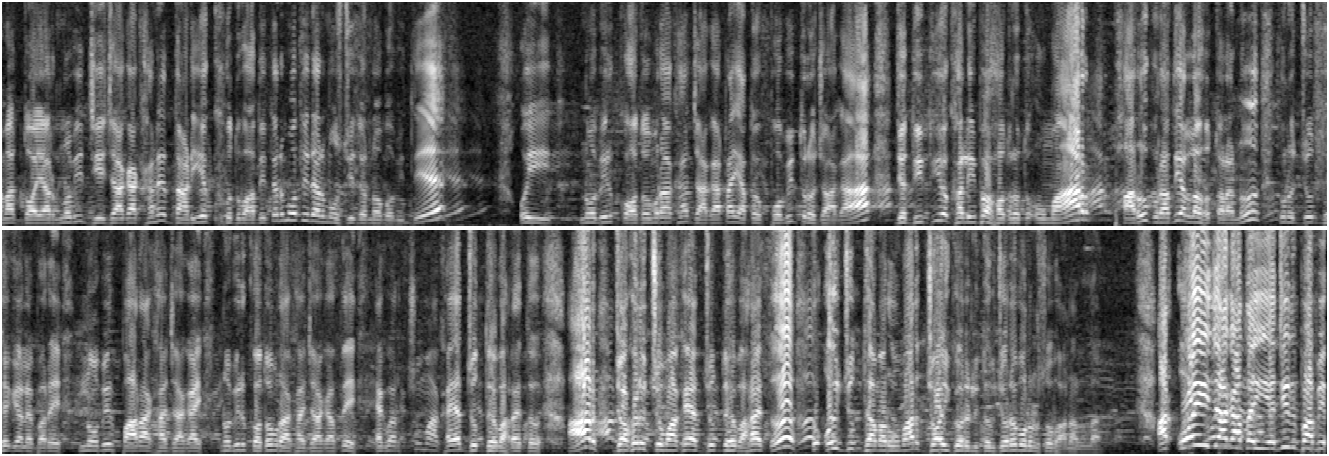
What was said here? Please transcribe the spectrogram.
আমার দয়ার নবী যে জায়গাখানে দাঁড়িয়ে খুদবাদিতের মদিনার মসজিদের নববীতে, ওই নবীর কদম রাখা জায়গাটা এত পবিত্র জায়গা যে দ্বিতীয় খালিফা হজরত উমার ফারুক রাদি আল্লাহ তালানু কোনো যুদ্ধে গেলে পারে নবীর পা রাখা জায়গায়, নবীর কদম রাখা জায়গাতে একবার চুমা খায়ার যুদ্ধে বাড়াইতো। আর যখন চুমা খায়ার যুদ্ধে বাড়াইতো, তো ওই যুদ্ধে আমার উমার জয় করে নিত। জোরে বলুন সোভান আল্লাহ আর ওই জায়গাতে এজিদ পাবে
